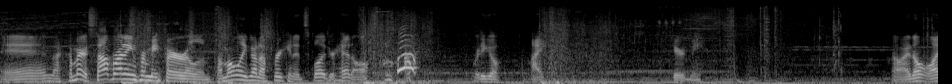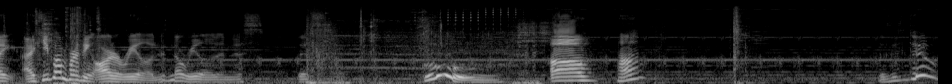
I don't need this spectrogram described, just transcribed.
And uh, come here. Stop running from me, Farrell. I'm only gonna freaking explode your head off. Where'd he go? Hi. Scared me. Oh, I don't like. I keep on pressing R to reload. There's no reload in this. This. Ooh. Um. Huh? What does this do?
